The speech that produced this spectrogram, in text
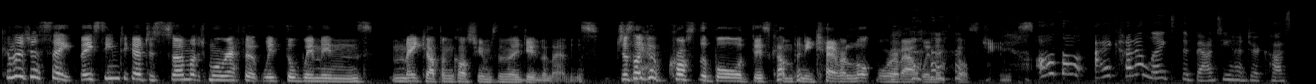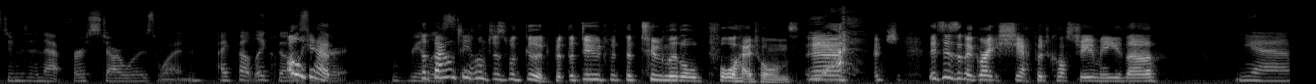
can I just say they seem to go to so much more effort with the women's makeup and costumes than they do the men's. Just like Yeah. across the board, this company care a lot more about women's costumes. Although I kind of liked the bounty hunter costumes in that first Star Wars one. I felt like those Oh, yeah. were The bounty hunters were good, but the dude with the two little forehead horns. eh. Yeah. And sh- this isn't a great Shepard costume either. Yeah.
